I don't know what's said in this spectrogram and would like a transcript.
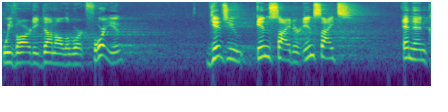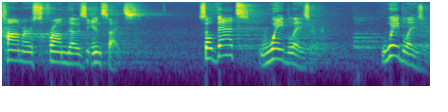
we've already done all the work for you, gives you insider insights and then commerce from those insights. So that's Wayblazer. Wayblazer,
